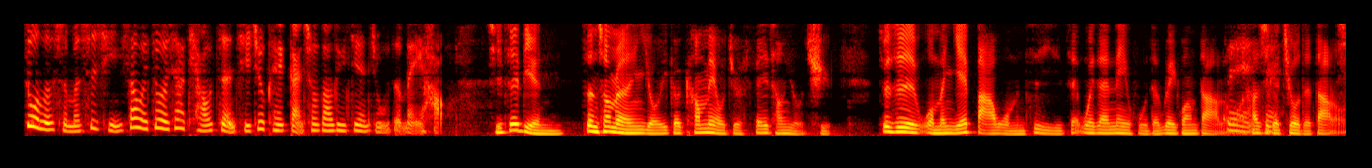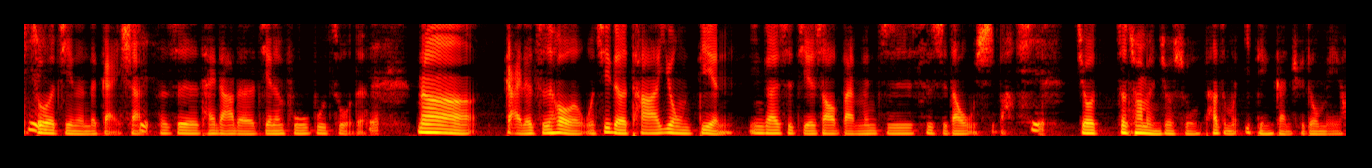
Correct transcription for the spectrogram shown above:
做了什么事情，稍微做一下调整，其实就可以感受到绿建筑的美好。其实这点郑创办人有一个 comment，我觉得非常有趣，就是我们也把我们自己在位在内湖的瑞光大楼，它是一个旧的大楼，做了节能的改善，这是，是台达的节能服务部做的。对那改了之后，我记得它用电应该是减少百分之四十到五十吧。是，就郑创办人就说他怎么一点感觉都没有。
